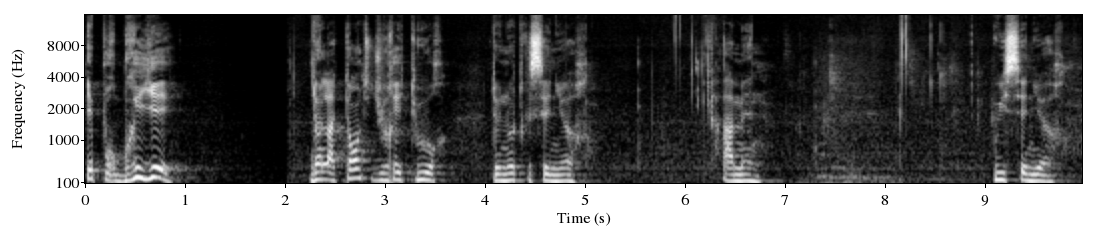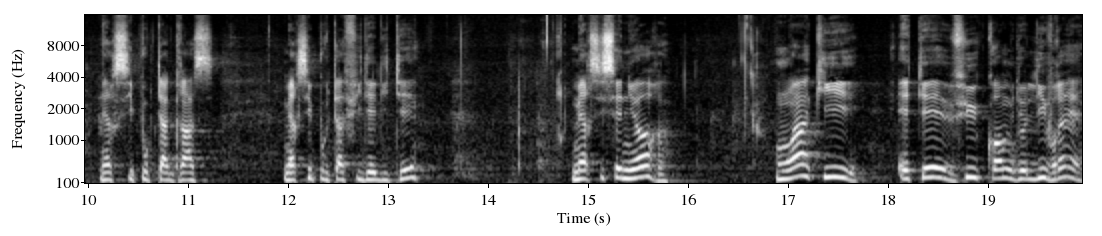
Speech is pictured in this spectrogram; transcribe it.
et pour briller dans l'attente du retour de notre Seigneur. Amen. Oui Seigneur, merci pour ta grâce, merci pour ta fidélité. Merci Seigneur, moi qui étais vu comme de livret,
